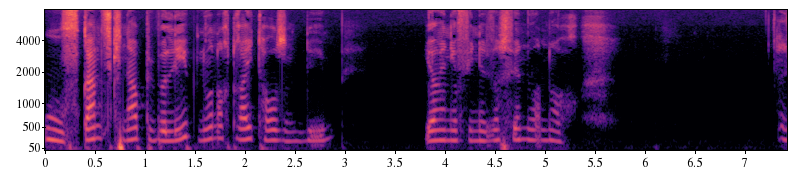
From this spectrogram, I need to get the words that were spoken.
Uff, ganz knapp überlebt. Nur noch 3000 Leben. Ja, wenn ihr findet, was für nur noch. Ein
